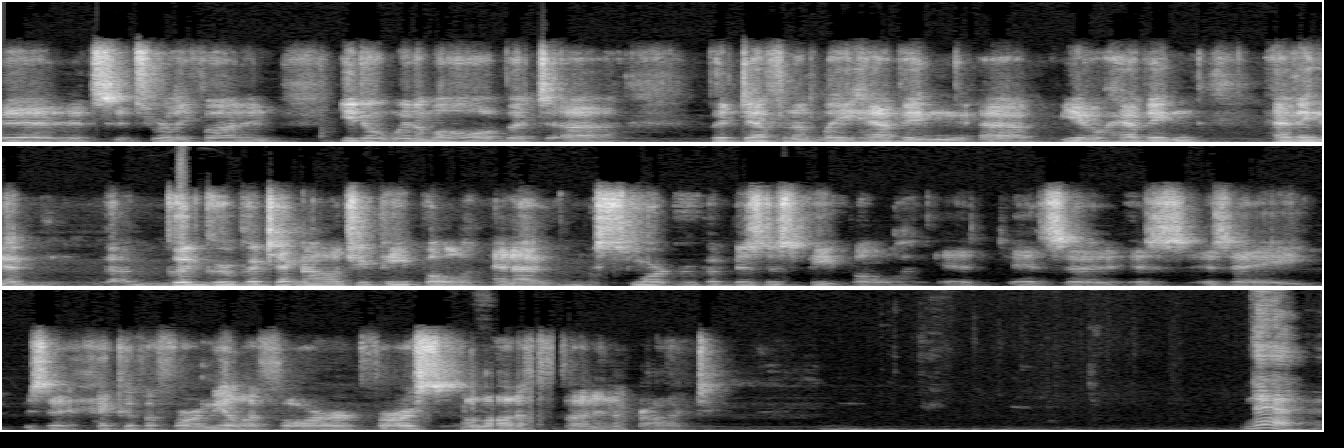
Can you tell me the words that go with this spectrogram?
uh, it's it's really fun, and you don't win them all, but uh, but definitely having uh, you know having having a, a good group of technology people and a smart group of business people is is a is, is a is a heck of a formula for for us, a lot of fun in a product. Yeah,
